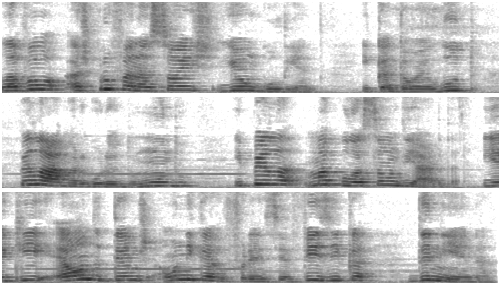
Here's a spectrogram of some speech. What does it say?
lavou as profanações de Ungoliant e cantou em luto pela amargura do mundo e pela maculação de Arda. E aqui é onde temos a única referência física de Niena,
